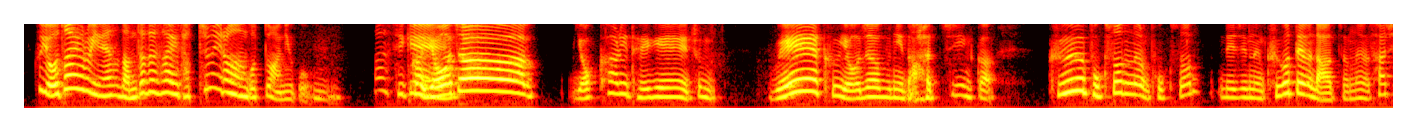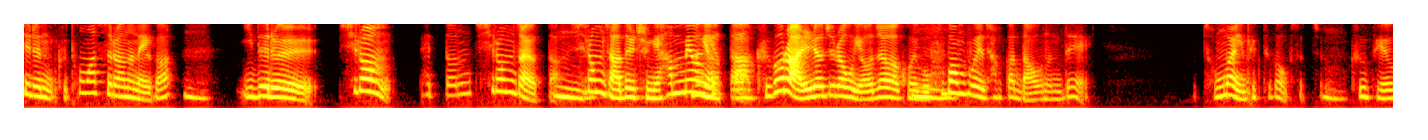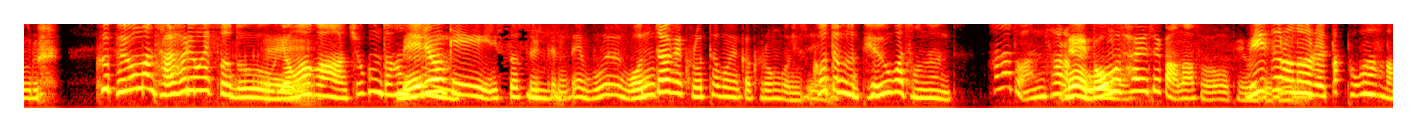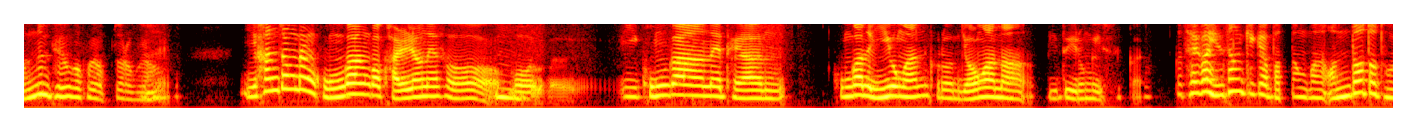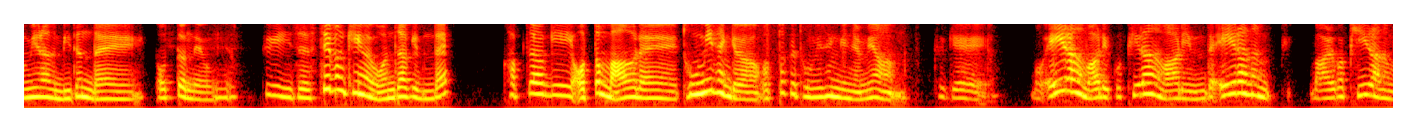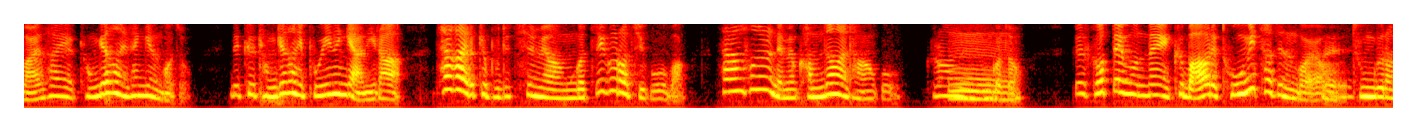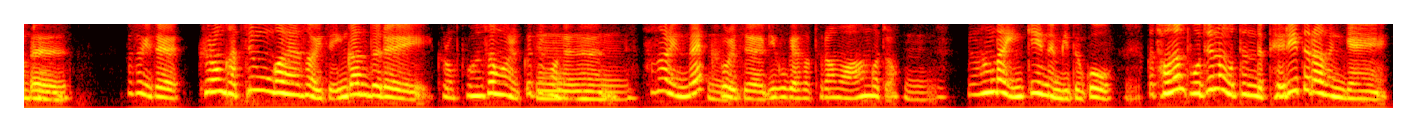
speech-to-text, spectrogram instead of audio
그 여자애로 인해서 남자들 사이에 다툼이 일어나는 것도 아니고 음. 그래서 되게 그러니까 여자 역할이 되게 좀 왜 그 여자분이 나왔지? 그러니까 그 복선은 복선 내지는 그것 때문에 나왔잖아요. 사실은 그 토마스라는 애가 음. 이들을 실험했던 실험자였다. 음. 실험자들 중에 한 명이었다. 명이었다. 그거를 알려주라고 여자가 거의 뭐 음. 후반부에 잠깐 나오는데 정말 임팩트가 없었죠. 음. 그 배우를 그 배우만 잘 활용했어도 네. 영화가 조금 더 한층 매력이 있었을 음. 텐데 뭘 원작에 그렇다 보니까 그런 건지. 그것 때문에 배우가 저는 하나도 안 살았고 네, 너무 살지가 않아서 배우. 메이즈 러너를 딱 보고 나서 남는 배우가 거의 없더라고요. 네. 이 한정된 공간과 관련해서 음. 뭐이 공간에 대한 공간을 이용한 그런 영화나 미드 이런 게 있을까요? 그러니까 제가 인상 깊게 봤던 건 언더 더 돔이라는 미드인데 어떤 내용이에요? 그게 이제 스티븐 킹의 원작인데 갑자기 어떤 마을에 돔이 생겨요. 어떻게 돔이 생기냐면 그게 뭐 A라는 마을이 있고 B라는 마을이 있는데 A라는 비- 마을과 B라는 마을 사이에 경계선이 생기는 거죠. 근데 그 경계선이 보이는 게 아니라 차가 이렇게 부딪히면 뭔가 찌그러지고 막 사람 손을 내면 감전을 당하고 그런 음. 거죠. 그래서 그것 때문에 그 마을에 돔이 쳐지는 거예요. 네. 둥그런 돔. 네. 그래서 이제 그런 가치 공간에서 이제 인간들의 그런 본성을 끄집어내는 음, 소설인데 음. 그걸 이제 미국에서 드라마화 한 거죠. 음. 상당히 인기 있는 미드고, 그러니까 저는 보지는 못했는데 베리드라는 게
